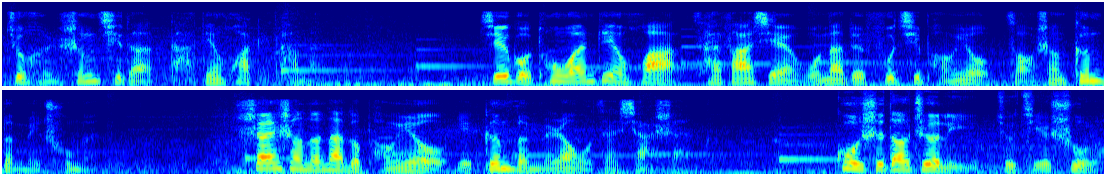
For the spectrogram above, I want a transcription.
就很生气的打电话给他们，结果通完电话才发现我那对夫妻朋友早上根本没出门，山上的那个朋友也根本没让我再下山。故事到这里就结束了，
